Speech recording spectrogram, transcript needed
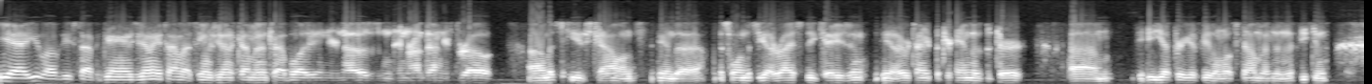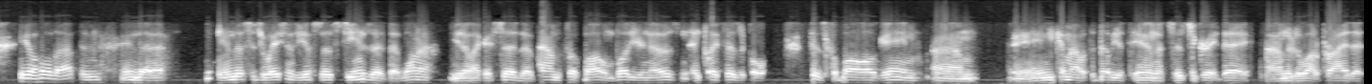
Yeah, you love these type of games. You know, anytime that team's going to come in and try to blow you in your nose and, and run down your throat, um, it's a huge challenge, and uh, it's one that you got to rise to the occasion. You know, every time you put your hand in the dirt, um, you got a pretty good feeling what's coming, and if you can, you know, hold up and and uh, in those situations against those teams that, that want to, you know, like I said, uh, pound the football and blow your nose and, and play physical, physical ball all game, um, and you come out with a W at the end, it's it's a great day. Um, there's a lot of pride that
